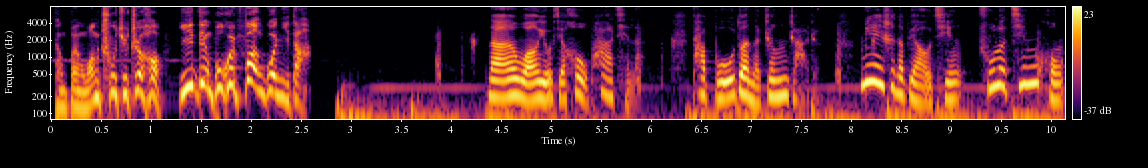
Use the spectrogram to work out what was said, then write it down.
等本王出去之后，一定不会放过你的。南安王有些后怕起来，他不断的挣扎着，面上的表情除了惊恐，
